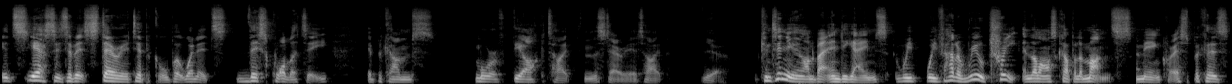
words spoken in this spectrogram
it's yes, it's a bit stereotypical, but when it's this quality, it becomes more of the archetype than the stereotype Yeah. Continuing on about indie games, we've we've had a real treat in the last couple of months, me and Chris, because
